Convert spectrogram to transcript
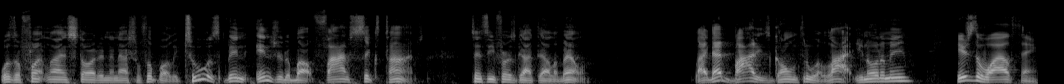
was a frontline starter in the National Football League. Tua's been injured about five, six times since he first got to Alabama. Like that body's gone through a lot. You know what I mean? Here's the wild thing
